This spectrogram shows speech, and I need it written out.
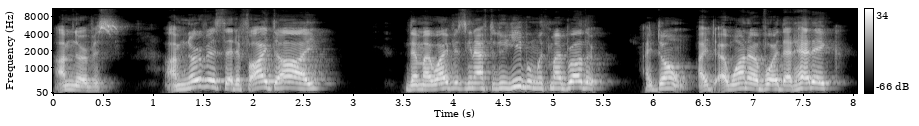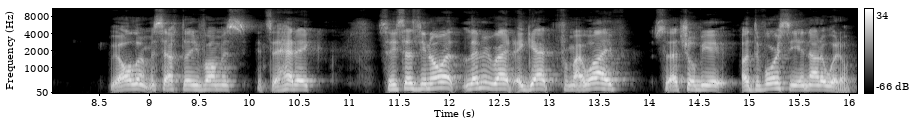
I'm nervous. I'm nervous that if I die, then my wife is going to have to do yibum with my brother. I don't. I, I want to avoid that headache. We all learn Masechta Yivamis. It's a headache. So he says, you know what? Let me write a get for my wife so that she'll be a divorcee and not a widow.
